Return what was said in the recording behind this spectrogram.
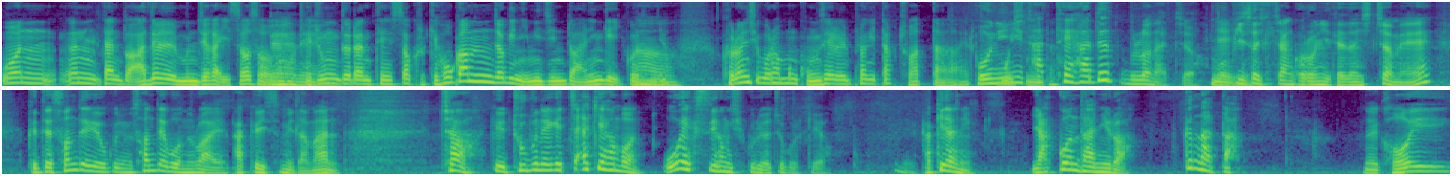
의원은 일단 또 아들 문제가 있어서 네네. 대중들한테 썩 그렇게 호감적인 이미지는 또 아닌 게 있거든요. 아. 그런 식으로 한번 공세를 펴기 딱 좋았다. 본인이 있습니다. 사퇴하듯 물러났죠. 예, 예. 비서실장 거론이 되던 시점에 그때 선대위하고 지금 선대본으로 아예 바뀌어 있습니다만 자, 그두 분에게 짧게 한번 OX 형식으로 여쭤볼게요. 예, 박 기자님, 야권 단일화 끝났다. 네, 거의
